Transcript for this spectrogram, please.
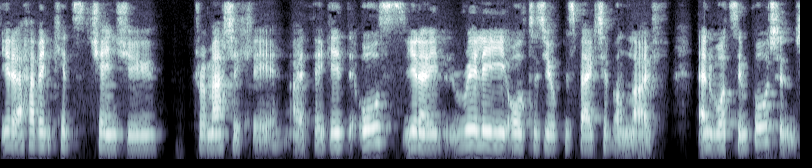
you know, having kids change you dramatically. I think it also, you know, it really alters your perspective on life and what's important.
